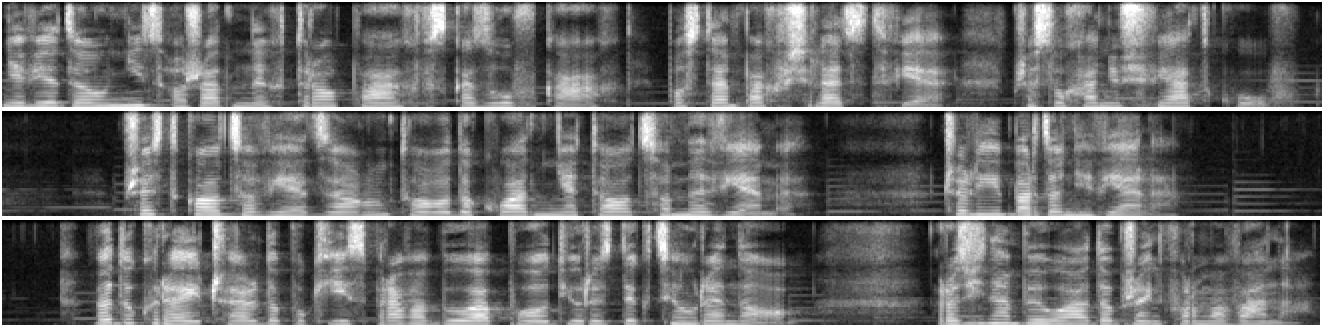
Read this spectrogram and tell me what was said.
Nie wiedzą nic o żadnych tropach, wskazówkach, postępach w śledztwie, przesłuchaniu świadków. Wszystko, co wiedzą, to dokładnie to, co my wiemy, czyli bardzo niewiele. Według Rachel, dopóki sprawa była pod jurysdykcją Renault, rodzina była dobrze informowana.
